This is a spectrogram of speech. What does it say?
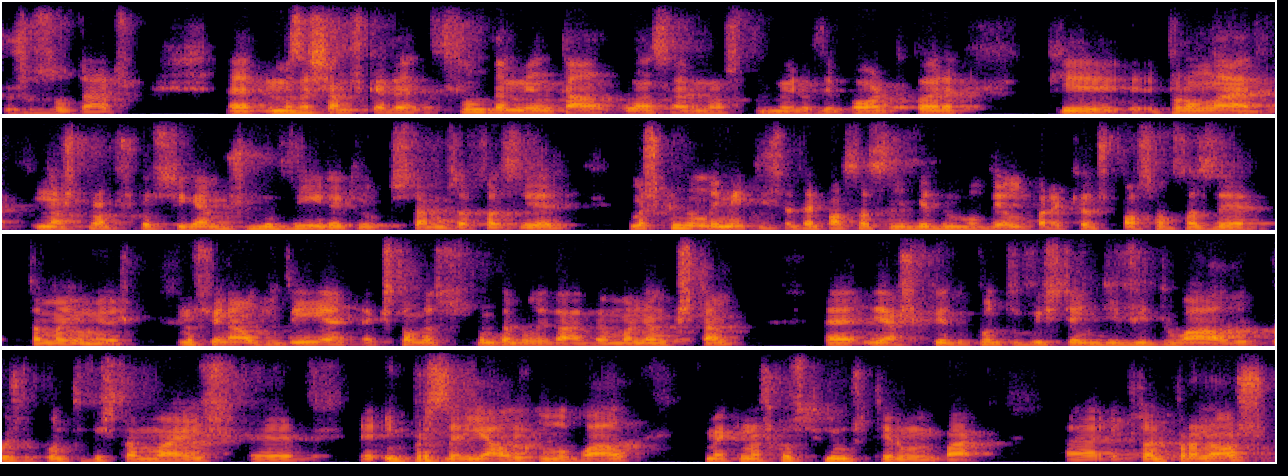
os resultados, uh, mas achamos que era fundamental lançar o nosso primeiro report para que, por um lado, nós próprios consigamos medir aquilo que estamos a fazer, mas que no limite isto até possa servir de modelo para que outros possam fazer também o mesmo. No final do dia, a questão da sustentabilidade é uma não questão, e acho que do ponto de vista individual e depois do ponto de vista mais uh, empresarial e global, como é que nós conseguimos ter um impacto. E, portanto, para nós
